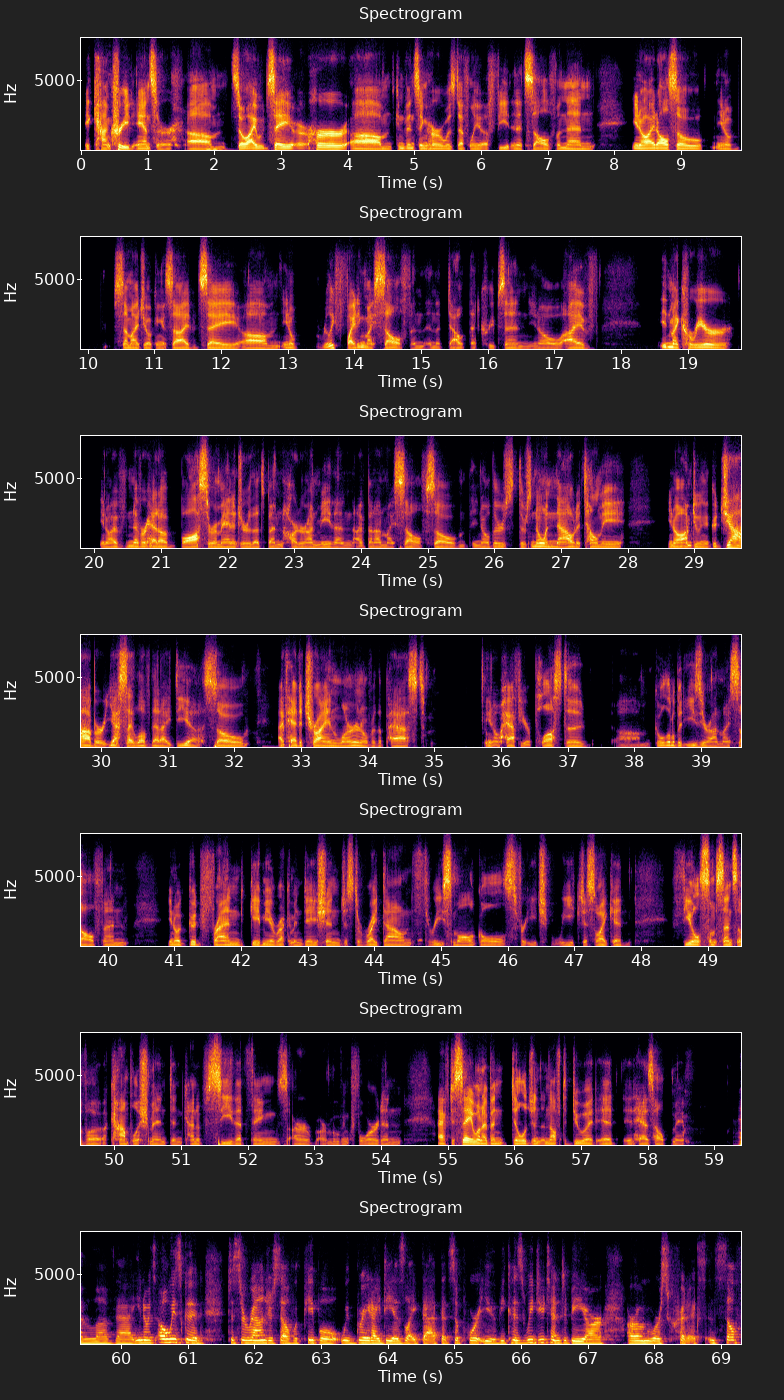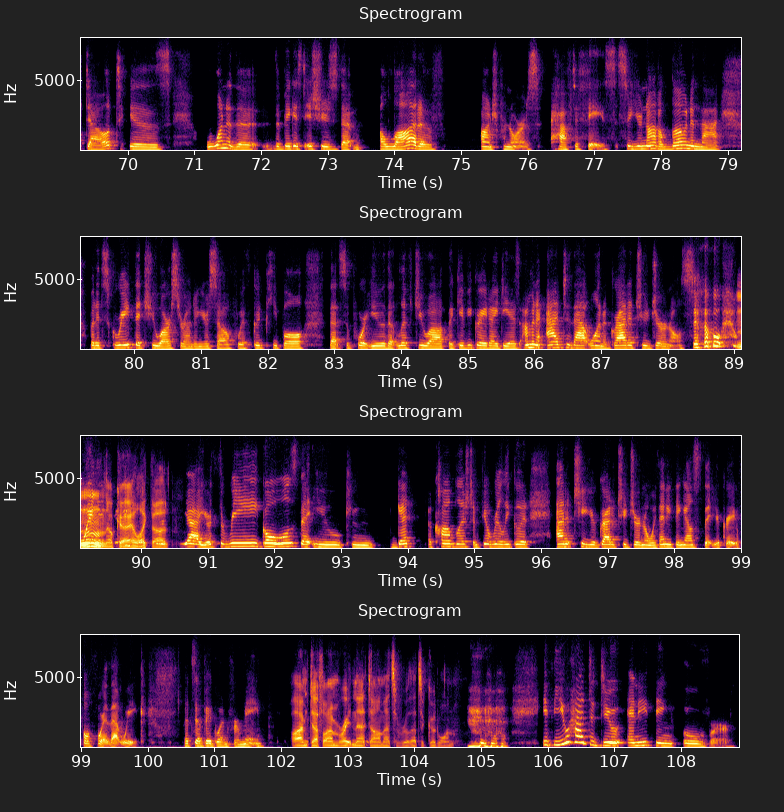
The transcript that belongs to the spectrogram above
a concrete answer. Um, so I would say her um, convincing her was definitely a feat in itself. And then, you know, I'd also, you know, semi joking aside, would say, um, you know, really fighting myself and, and the doubt that creeps in. You know, I've in my career, you know, I've never had a boss or a manager that's been harder on me than I've been on myself. So, you know, there's there's no one now to tell me, you know, I'm doing a good job or yes, I love that idea. So I've had to try and learn over the past, you know, half year plus to um, go a little bit easier on myself. And, you know, a good friend gave me a recommendation just to write down three small goals for each week, just so I could feel some sense of uh, accomplishment and kind of see that things are are moving forward and I have to say, when I've been diligent enough to do it, it it has helped me. I love that. You know, it's always good to surround yourself with people with great ideas like that that support you because we do tend to be our our own worst critics and self-doubt is one of the the biggest issues that a lot of entrepreneurs have to face. So you're not alone in that, but it's great that you are surrounding yourself with good people that support you, that lift you up, that give you great ideas. I'm going to add to that one a gratitude journal. So mm, okay, I like that. Yeah, your three goals that you can get accomplished and feel really good, add it to your gratitude journal with anything else that you're grateful for that week. That's a big one for me. I'm definitely I'm writing that down. That's a real that's a good one. if you had to do anything over,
